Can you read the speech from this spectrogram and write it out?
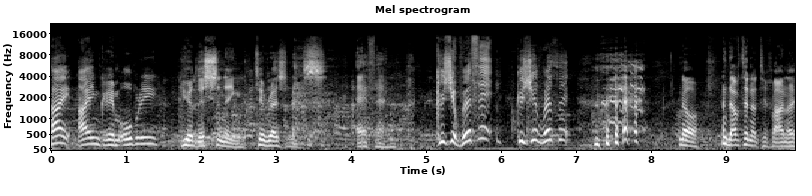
Hi, I'm Graham Aubrey. You're listening to Resonance FM. Because you're with it? Because you're with it? no, I've taken it too far now.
